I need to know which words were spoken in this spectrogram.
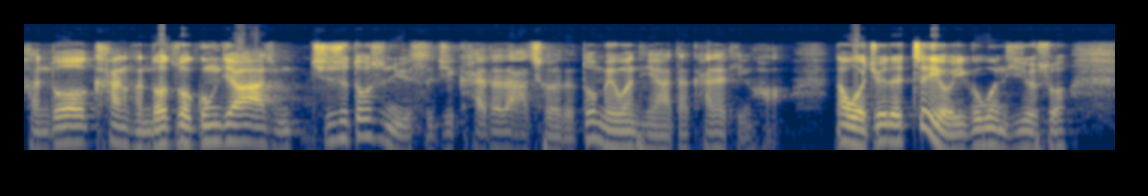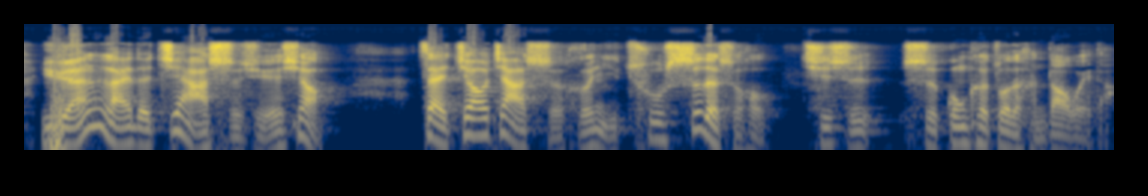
很多看很多坐公交啊什么，其实都是女司机开的大车的，都没问题啊，她开的挺好。那我觉得这有一个问题，就是说原来的驾驶学校在教驾驶和你出师的时候，其实是功课做的很到位的。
